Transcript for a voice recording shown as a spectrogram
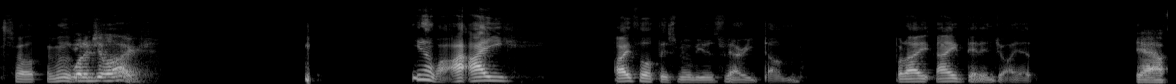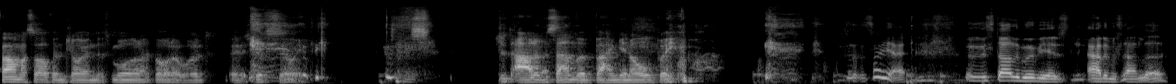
So movie. what did you like? you know what? I, I I thought this movie was very dumb, but I I did enjoy it. Yeah, I found myself enjoying this more than I thought I would. It's just silly. just Adam Sandler banging old people. so, so yeah, the start of the movie is Adam Sandler.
